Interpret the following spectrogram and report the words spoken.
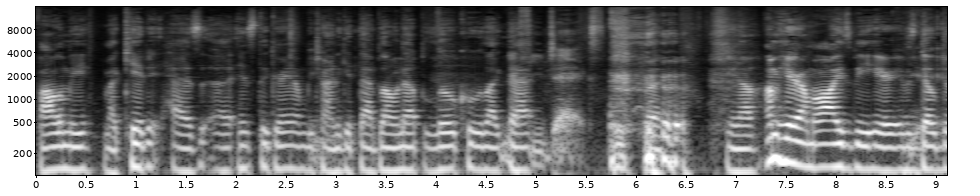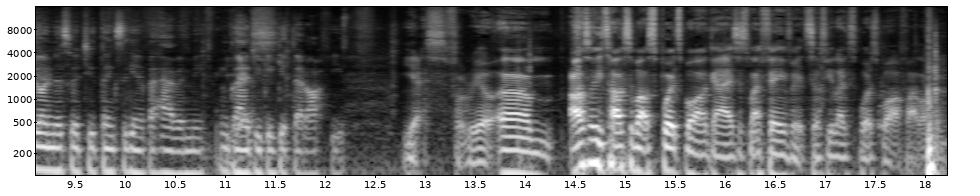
follow me. My kid has uh, Instagram. We trying to get that blown up, a little cool like that. Nephew Jax. But, you know, I'm here. I'm always be here. It was yeah. dope doing this with you. Thanks again for having me. I'm glad yes. you could get that off you. Yes, for real. Um, also, he talks about sports ball, guys. It's my favorite. So if you like sports ball, follow him.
